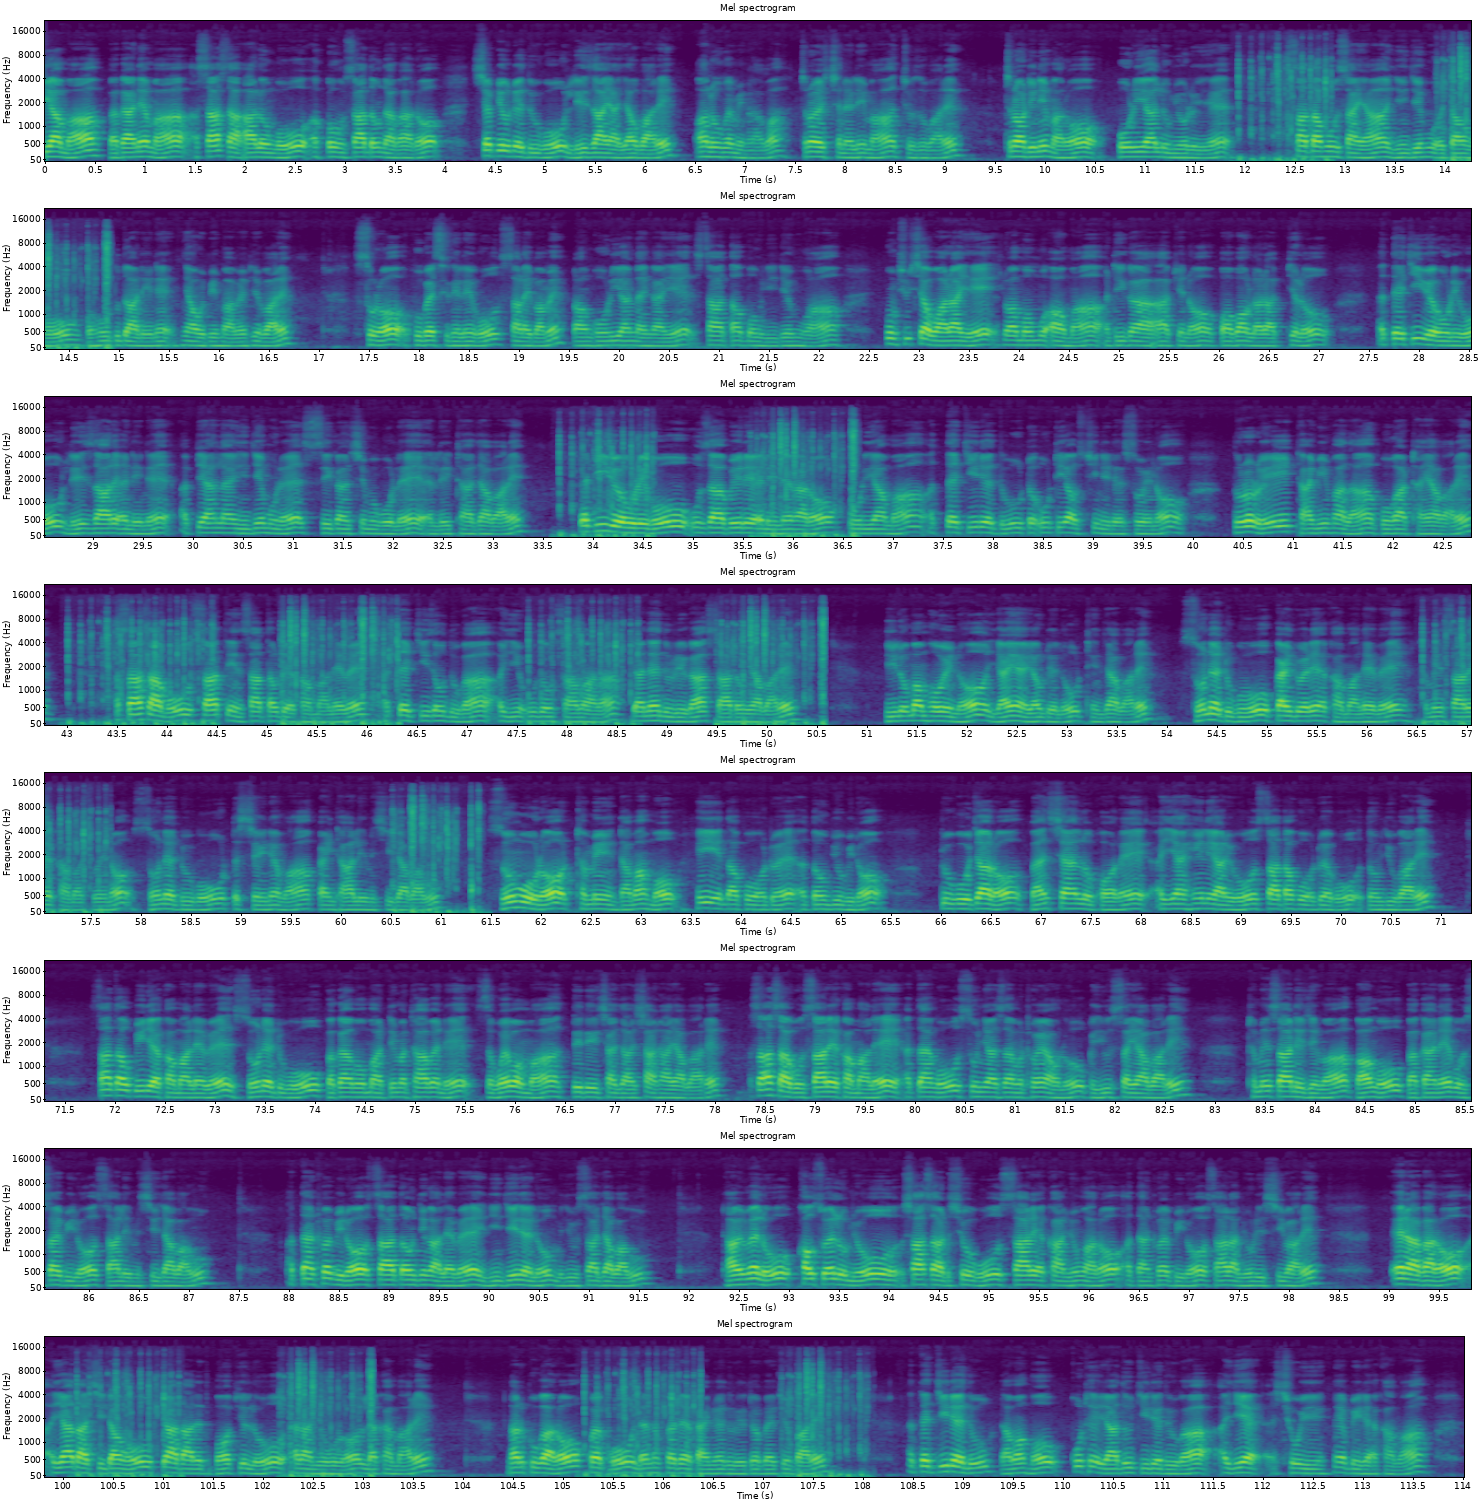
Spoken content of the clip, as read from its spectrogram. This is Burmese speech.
းယားမှာဗကန်ထဲမှာအစားအစာအလုံးကိုအကုန်စားသုံးတာကတော့ရှက်ပြုတ်တဲ့သူကိုလေးစားရရောက်ပါတယ်အားလုံးပဲမင်္ဂလာပါကျွန်တော်ရဲ့ channel လေးမှာကြိုဆိုပါရစေကျွန်တော်ဒီနေ့မှာတော့ကိုရီးယားလူမျိုးတွေရဲ့စားသောက်မှုဆိုင်ရာယဉ်ကျေးမှုအကြောင်းကိုဗဟုသုတအနေနဲ့မျှဝေပေးမှာပဲဖြစ်ပါတယ်ဆိုတော့အခုပဲစီစဉ်လေးကိုစလိုက်ပါမယ်တောင်ကိုရီးယားနိုင်ငံရဲ့စားသောက်ပုံယဉ်ကျေးမှုဟာကွန်ပျူတာဝါဒရဲ့လွှမ်းမိုးမှုအောက်မှာအဓိကအဖြစ်တော့ပေါ်ပေါက်လာတာဖြစ်လို့ အသက်ကြီးရွယ်အိုတွေကိုလေးစားတဲ့အနေနဲ့အပြန်အလှန်ယဉ်ကျေးမှုနဲ့စီကံရှင်းမှုကိုလည်းအလေးထားကြပါတယ်။တက်ကြီးရွယ်အိုတွေကိုဦးစားပေးတဲ့အနေနဲ့ကတော့ကိုရီးယားမှာအသက်ကြီးတဲ့သူတဦးတစ်ယောက်ရှိနေတယ်ဆိုရင်တော့သူတို့တွေထိုင်ပြီးမှသာကိုကထိုင်ရပါတယ်။အစားအစာကိုစားတင်စားတောက်တဲ့အခါမှာလည်းပဲအသက်ကြီးဆုံးသူကအရင်ဦးဆုံးစားမှသာကျန်တဲ့သူတွေကစားသုံးရပါတယ်။ဒီလိုမှမဟုတ်ရင်တော့ရိုင်းရရောက်တယ်လို့ထင်ကြပါတယ်။ ဇွန်းနဲ့တူကိုကင်တွယ်တဲ့အခါမှာလည်းပဲသမင်းစားတဲ့အခါမှာဆိုရင်တော့ဇွန်းနဲ့တူကိုတစ်ချိန်နဲ့မှကင်ထားလေးမရှိကြပါဘူး။ဇွန်းကိုတော့ထမင်းဒါမှမဟုတ်ဟင်းရည်တောက်ဖို့အတွက်အသုံးပြုပြီးတော့တူကိုကြတော့ဗန်ရှမ်းလို့ခေါ်တဲ့အရန်ဟင်းလျာတွေကိုစားတောက်ဖို့အတွက်ကိုအသုံးပြုပါတယ်။စားတောက်ပြီးတဲ့အခါမှာလည်းပဲဇွန်းနဲ့တူကိုပကံပေါ်မှာတင်မထားဘဲနဲ့စပွဲပေါ်မှာတေးသေးချာချာချထားရပါတယ်။အစားအစာကိုစားတဲ့အခါမှာလည်းအတန်ကိုစူညာဆန်မထွဲအောင်လို့ဂရုစိုက်ရပါတယ်။ ထမင်းစားနေချိန်မှာခေါင်းကိုပကံထဲကိုစိုက်ပြီးတော့စားလိမ့်မရှိကြပါဘူး။အတန်ထွက်ပြီးတော့စားသုံးခြင်းကလည်းပဲယဉ်ကျေးတယ်လို့မယူဆကြပါဘူး။ဒါပေမဲ့လို့ခောက်ဆွဲလိုမျိုးစားစားတချို့ကိုစားတဲ့အခါမျိုးမှာတော့အတန်ထွက်ပြီးတော့စားတာမျိုးတွေရှိပါတယ်။အဲ့ဒါကတော့အရသာချီချောင်းကိုပြတာတဲ့သဘောဖြစ်လို့အဲ့ဒါမျိုးကိုတော့လက်ခံပါတယ်။နောက်တစ်ခုကတော့ခွက်ကိုလက်နှစ်ဖက်တဲ့ကိုင်းတဲ့သူတွေတော့ပဲဖြစ်ပါတယ်။ အသက်ကြီးတဲ့သူဒါမှမဟုတ်ကိုယ့်ထက်ရာသူကြီးတဲ့သူကအရက်အချိုရည်နှဲ့ပေးတဲ့အခါမှာ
